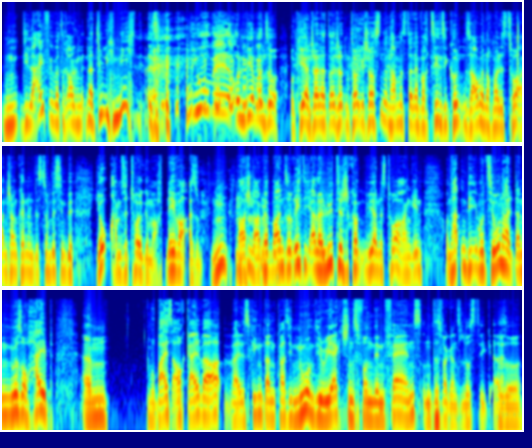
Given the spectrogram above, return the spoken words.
die Live-Übertragung natürlich nicht. Es, Jubel und wir waren so, okay, anscheinend hat Deutschland ein Tor geschossen und haben uns dann einfach zehn Sekunden sauber nochmal das Tor anschauen können und das so ein bisschen, jo, haben sie toll gemacht. Nee, war, also, hm, war stark. Wir waren so richtig analytisch, konnten wir an das Tor rangehen und hatten die Emotion halt dann nur so halb. Ähm, Wobei es auch geil war, weil es ging dann quasi nur um die Reactions von den Fans und das war ganz lustig. Also,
